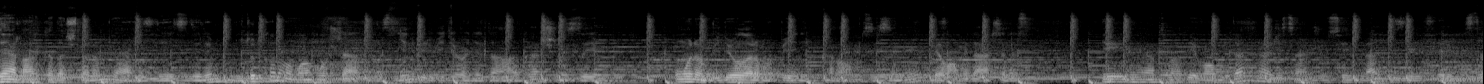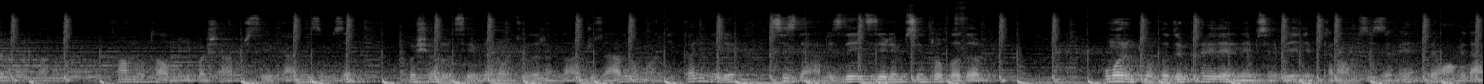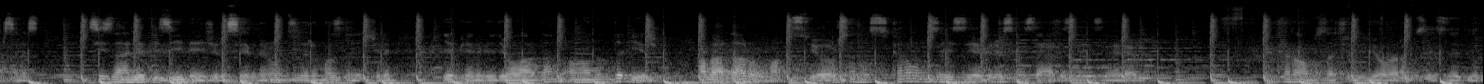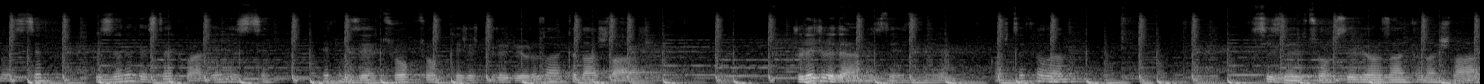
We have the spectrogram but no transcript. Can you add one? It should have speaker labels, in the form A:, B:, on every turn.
A: Değerli arkadaşlarım, değerli izleyicilerim, YouTube kanalıma hoş geldiniz. Yeni bir video ile daha karşınızdayım. Umarım videolarımı beğenip kanalımızı izlemeye devam edersiniz. Yayın hayatına devam eden her geçen gün sevilen izleyicilerimiz tarafından tam not almayı başarmış sevilen dizimizin başarılı sevilen oyuncularından güzel romantik kareleri siz değerli izleyicilerim için topladım. Umarım topladığım karelerin hepsini beğenip kanalımızı izlemeye devam edersiniz. Sizler de diziyle ilgili sevilen oyuncularımızla ilgili yepyeni videolardan anında ilk haberdar olmak istiyorsanız kanalımızı izleyebilirsiniz değerli izleyicilerim. Kanalımızdaki videolarımızı izlediğiniz için bizlere destek verdiğiniz için hepinize çok çok teşekkür ediyoruz arkadaşlar. Güle güle değerli izleyicilerim. Hoşçakalın. Sizleri çok seviyoruz arkadaşlar.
